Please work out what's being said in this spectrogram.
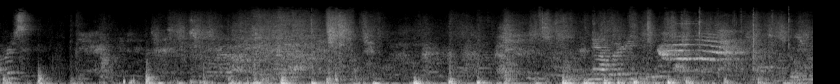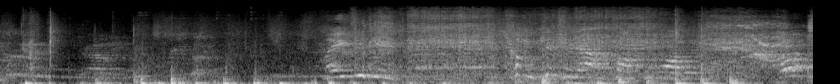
covers. Now, where did you My ATV, come get me down across the water. Watch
